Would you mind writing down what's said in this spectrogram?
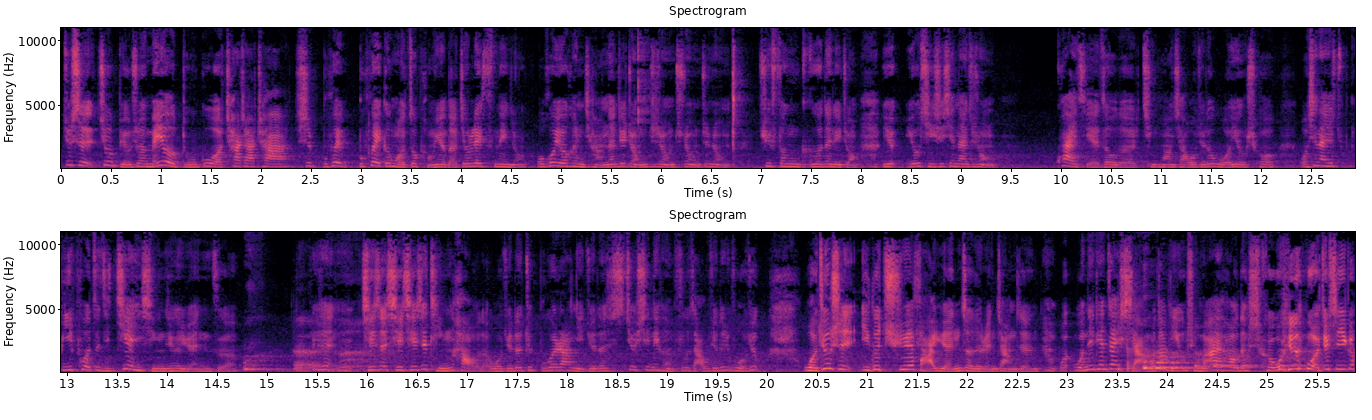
就是就比如说没有读过叉叉叉，是不会不会跟我做朋友的，就类似那种，我会有很强的这种这种这种这种去分割的那种，尤尤其是现在这种。快节奏的情况下，我觉得我有时候，我现在就逼迫自己践行这个原则，就是其实其实其实挺好的，我觉得就不会让你觉得就心里很复杂。我觉得我就我就是一个缺乏原则的人，讲真，我我那天在想我到底有什么爱好的时候，我觉得我就是一个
